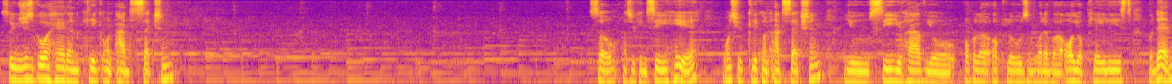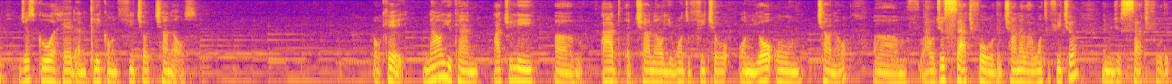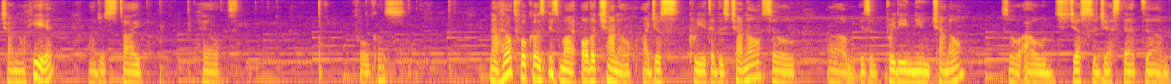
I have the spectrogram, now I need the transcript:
So you just go ahead and click on add section. So as you can see here once you click on add section you see you have your popular uploads and whatever all your playlists. But then just go ahead and click on featured channels. Okay now you can actually um, add a channel you want to feature on your own channel. Um, I'll just search for the channel I want to feature. Let me just search for the channel here. I'll just type health focus. Now health focus is my other channel. I just created this channel so um, it's a pretty new channel. So I would just suggest that um,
